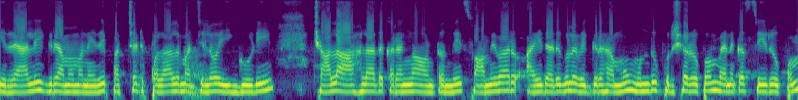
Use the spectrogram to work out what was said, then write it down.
ఈ ర్యాలీ గ్రామం అనేది పచ్చటి పొలాల మధ్యలో ఈ గుడి చాలా ఆహ్లాదకరంగా ఉంటుంది. స్వామివారు ఐదు అడుగుల విగ్రహము ముందు పురుష రూపం వెనక స్త్రీ రూపం.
